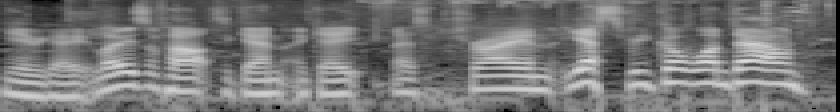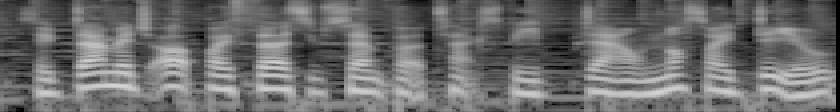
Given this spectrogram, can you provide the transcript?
Here we go. Loads of hearts again. Okay, let's try and... Yes, we got one down. So damage up by 30%, but attack speed down. Not ideal,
